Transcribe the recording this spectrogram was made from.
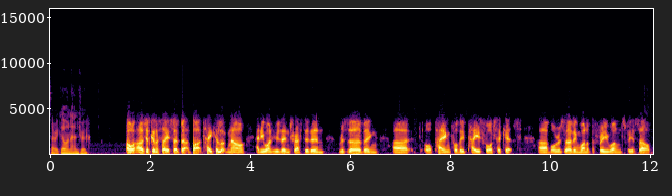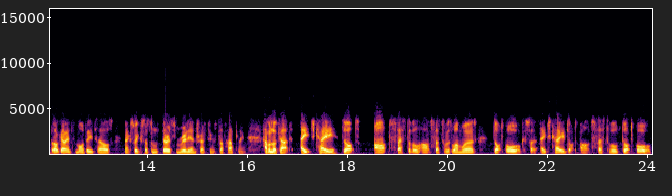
sorry, go on, Andrew. Oh, I was just going to say, so, but, but take a look now, anyone who's interested in reserving uh, or paying for the paid for tickets um, or reserving one of the free ones for yourself. But I'll go into more details next week. So some, there is some really interesting stuff happening. Have a look at hk.artsfestival, arts festival is one word, org. So hk.artsfestival.org.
